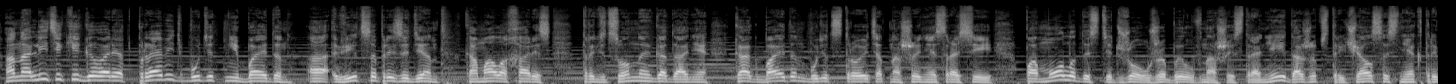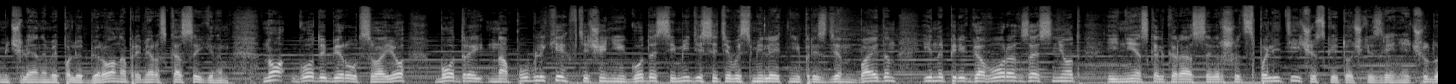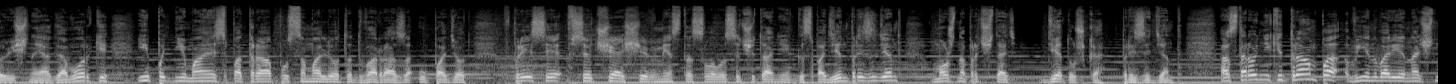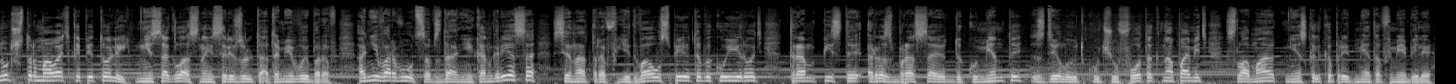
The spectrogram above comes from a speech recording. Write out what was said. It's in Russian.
Аналитики говорят, править будет не Байден, а вице-президент Камала Харрис. Традиционное гадание, как Байден будет строить отношения с Россией. По молодости Джо уже был в нашей стране и даже встречался с некоторыми членами Политбюро, например, с Косыгиным. Но годы берут свое. Бодрый на публике в течение года 78-летний президент Байден и на переговорах заснет, и несколько раз совершит с политической точки зрения чудовищные оговорки, и, поднимаясь по трапу самолета, два раза упадет. Прессе все чаще вместо словосочетания «господин президент» можно прочитать дедушка президент. А сторонники Трампа в январе начнут штурмовать Капитолий, не согласные с результатами выборов. Они ворвутся в здание Конгресса, сенаторов едва успеют эвакуировать, трамписты разбросают документы, сделают кучу фоток на память, сломают несколько предметов мебели.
